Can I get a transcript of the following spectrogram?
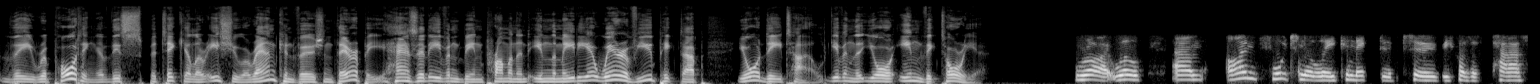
the reporting of this particular issue around conversion therapy? Has it even been prominent in the media? Where have you picked up your detail, given that you're in Victoria? Right. Well, um, I'm fortunately connected to, because of past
